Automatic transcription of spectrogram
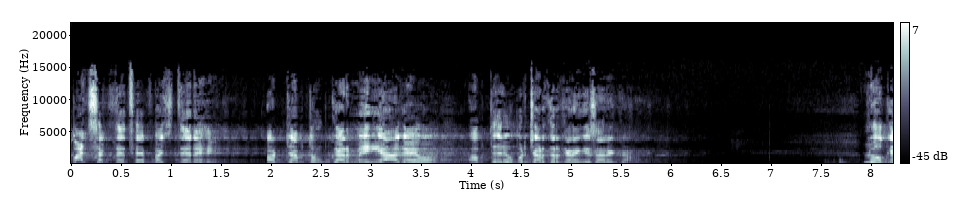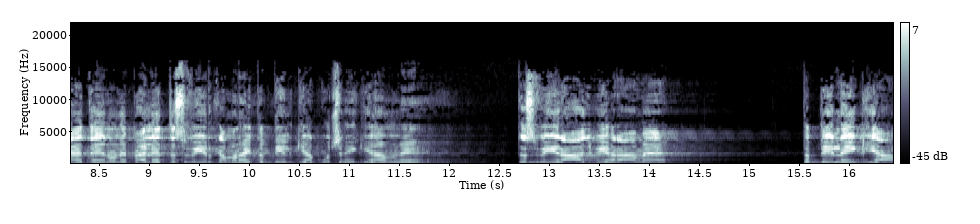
بچ سکتے تھے، بچتے رہے۔ اور جب تم گھر میں ہی آ گئے ہو، اب تیرے اوپر چڑھ کر کریں گے سارے کام۔ لوگ کہتے ہیں، انہوں نے پہلے تصویر کا منہی تبدیل کیا، کچھ نہیں کیا ہم نے۔ تصویر آج بھی حرام ہے۔ تبدیل نہیں کیا۔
